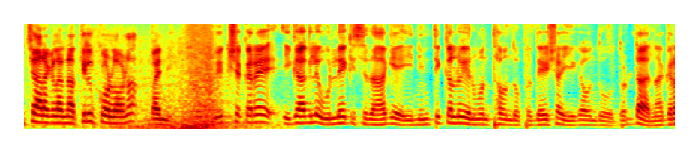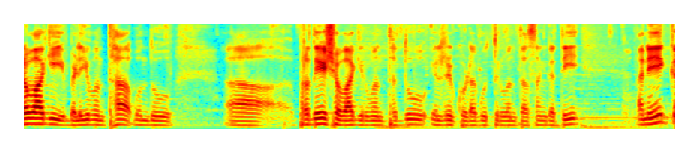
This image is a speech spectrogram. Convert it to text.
ವಿಚಾರಗಳನ್ನು ತಿಳ್ಕೊಳ್ಳೋಣ, ಬನ್ನಿ. ವೀಕ್ಷಕರೇ, ಈಗಾಗಲೇ ಉಲ್ಲೇಖಿಸಿದ ಹಾಗೆ ಈ ನಿಂತಿಕಲ್ಲು ಎನ್ನುವಂಥ ಒಂದು ಪ್ರದೇಶ ಈಗ ಒಂದು ದೊಡ್ಡ ನಗರವಾಗಿ ಬೆಳೆಯುವಂಥ ಒಂದು ಪ್ರದೇಶವಾಗಿರುವಂಥದ್ದು ಎಲ್ಲರಿಗೂ ಕೂಡ ಗೊತ್ತಿರುವಂಥ ಸಂಗತಿ. ಅನೇಕ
